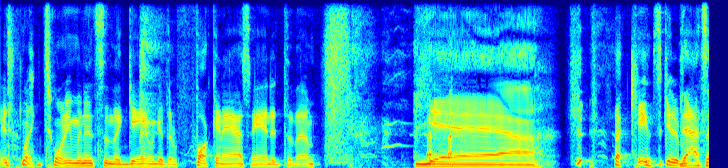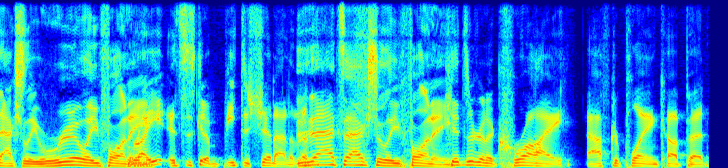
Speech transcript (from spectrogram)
get like 20 minutes in the game and get their fucking ass handed to them. yeah. that game's going to That's actually really funny. right? It's just going to beat the shit out of them. That's actually funny. kids are going to cry after playing Cuphead.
